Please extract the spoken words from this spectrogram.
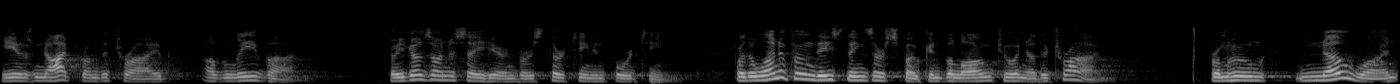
he is not from the tribe of Levi. So he goes on to say here in verse 13 and 14, For the one of whom these things are spoken belonged to another tribe, from whom no one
